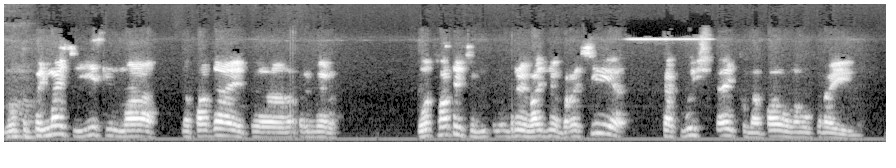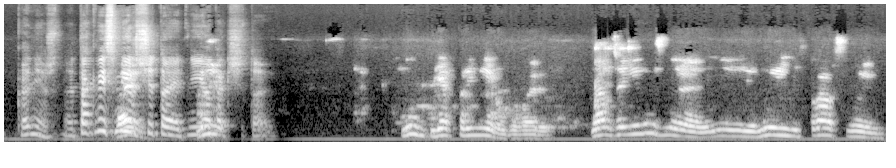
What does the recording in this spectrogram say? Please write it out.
Ну, вы понимаете, если на, нападает, э, например, вот смотрите, например, возьмем Россия, как вы считаете, напала на Украину. Конечно. Так весь мир да? считает, не ну, я так считаю. Ну, я к примеру говорю. Нам же не нужно, и мы не спрашиваем,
